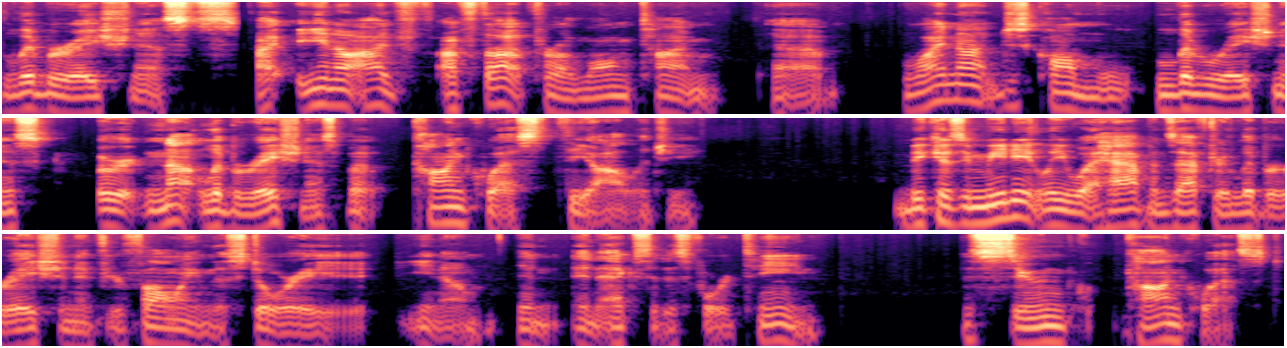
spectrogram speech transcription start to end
liberationists? I, you know, I've I've thought for a long time, uh, why not just call them liberationists or not liberationist, but conquest theology? Because immediately, what happens after liberation, if you're following the story, you know, in in Exodus 14, is soon conquest,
